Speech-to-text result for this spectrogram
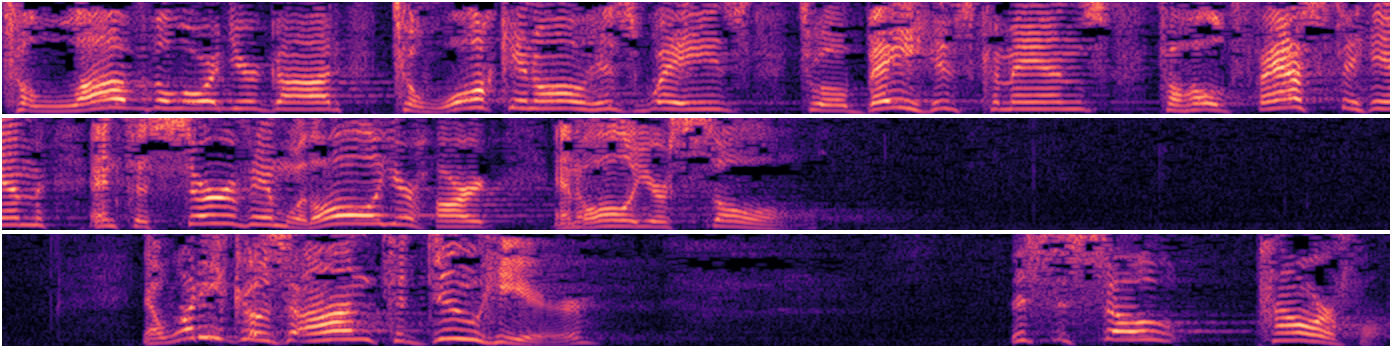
to love the Lord your God, to walk in all his ways, to obey his commands, to hold fast to him, and to serve him with all your heart and all your soul. Now what he goes on to do here, this is so powerful.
